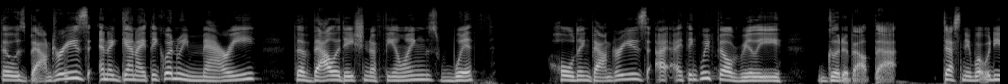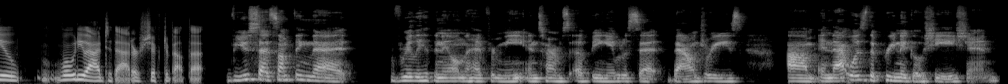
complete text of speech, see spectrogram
those boundaries. And again, I think when we marry the validation of feelings with holding boundaries, I, I think we feel really good about that. Destini, what would you what would you add to that or shift about that? You said something that really hit the nail on the head for me in terms of being able to set boundaries. Um, and that was the pre negotiation.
